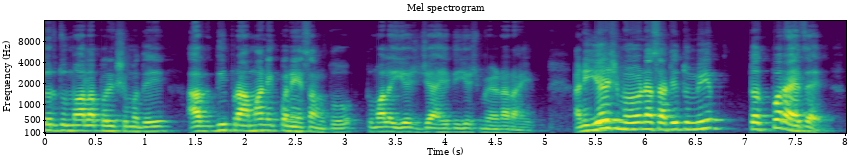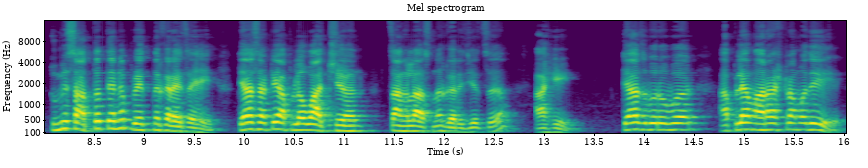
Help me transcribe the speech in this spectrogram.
तर तुम्हाला परीक्षेमध्ये अगदी प्रामाणिकपणे हे सांगतो तुम्हाला यश जे आहे ते यश मिळणार आहे. आणि यश मिळवण्यासाठी तुम्ही तत्पर राहायचं आहे. तुम्ही सातत्यानं प्रयत्न करायचा आहे. त्यासाठी आपलं वाचन चांगलं असणं गरजेचं आहे. त्याचबरोबर आपल्या महाराष्ट्रामध्ये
